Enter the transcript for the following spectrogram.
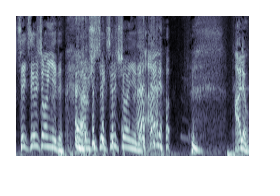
83 17. Abi şu 83 şu 17. Alo. Alo.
